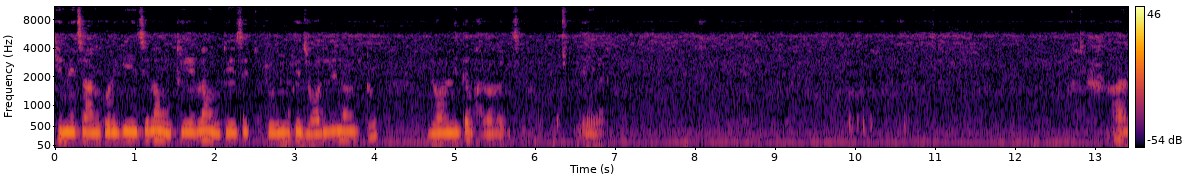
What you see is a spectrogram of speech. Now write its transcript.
ঘেমে চান করে গিয়েছিলাম, উঠে এলাম, উঠে এসে চোখ মুখে জল নিলাম একটু। জল নিতে ভালো লাগছে। এই আর আর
